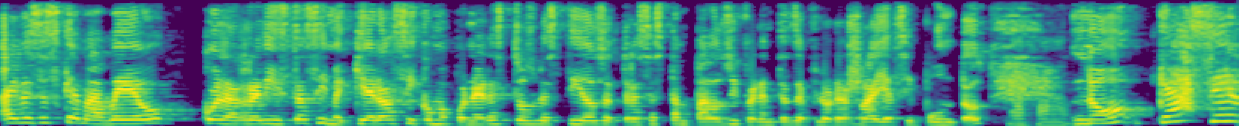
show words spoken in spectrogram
hay veces que babeo con las revistas y me quiero así como poner estos vestidos de tres estampados diferentes de flores, rayas y puntos. ¿No? ¿Qué hacer?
